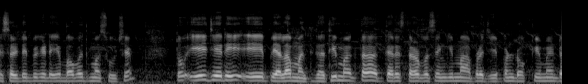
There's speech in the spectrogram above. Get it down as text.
એ સર્ટિફિકેટ એ બાબતમાં શું છે? તો એ જે એ પહેલાં નથી માગતા. અત્યારે સ્થળ પસંદગીમાં આપણે જે પણ ડોક્યુમેન્ટ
